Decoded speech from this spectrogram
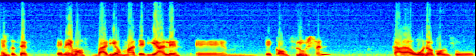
entonces tenemos varios materiales eh, que confluyen, cada uno con su,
